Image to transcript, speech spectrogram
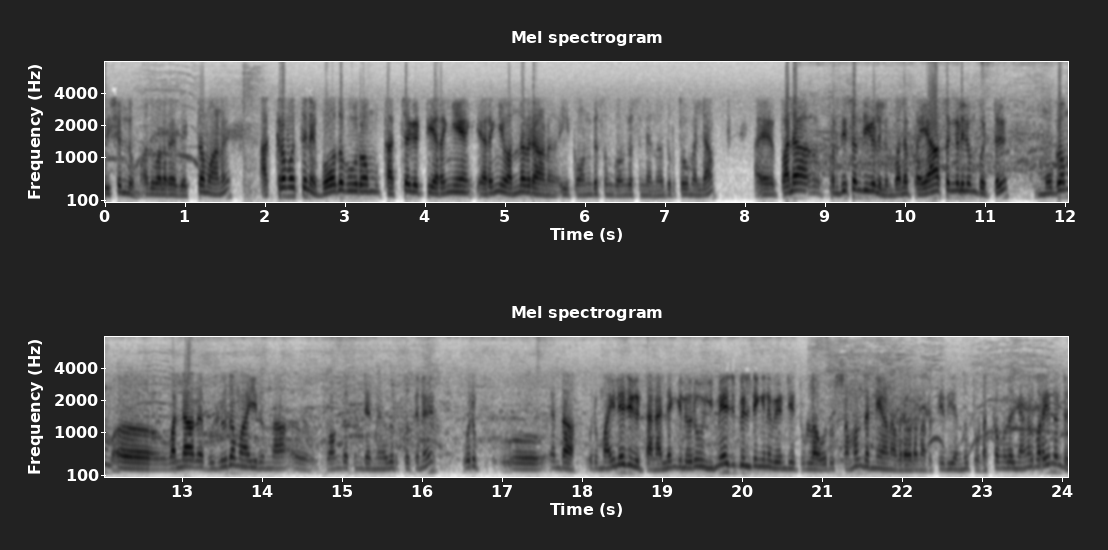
വിഷലിലും അത് വളരെ വ്യക്തമാണ്. അക്രമത്തിന് ബോധപൂർവം കച്ചകെട്ടി ഇറങ്ങി ഇറങ്ങി വന്നവരാണ് ഈ കോൺഗ്രസും കോൺഗ്രസിന്റെ നേതൃത്വവുമെല്ലാം. പല പ്രതിസന്ധികളിലും പല പ്രയാസങ്ങളിലും പെട്ട് മുഖം വല്ലാതെ വികൃതമായിരുന്ന കോൺഗ്രസിന്റെ നേതൃത്വത്തിന് ഒരു എന്താ ഒരു മൈലേജ് കിട്ടാൻ അല്ലെങ്കിൽ ഒരു ഇമേജ് ബിൽഡിങ്ങിന് വേണ്ടിയിട്ടുള്ള ഒരു ശ്രമം തന്നെയാണ് അവരവിടെ നടത്തിയത് എന്ന് തുടക്കം മുതൽ ഞങ്ങൾ പറയുന്നുണ്ട്.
